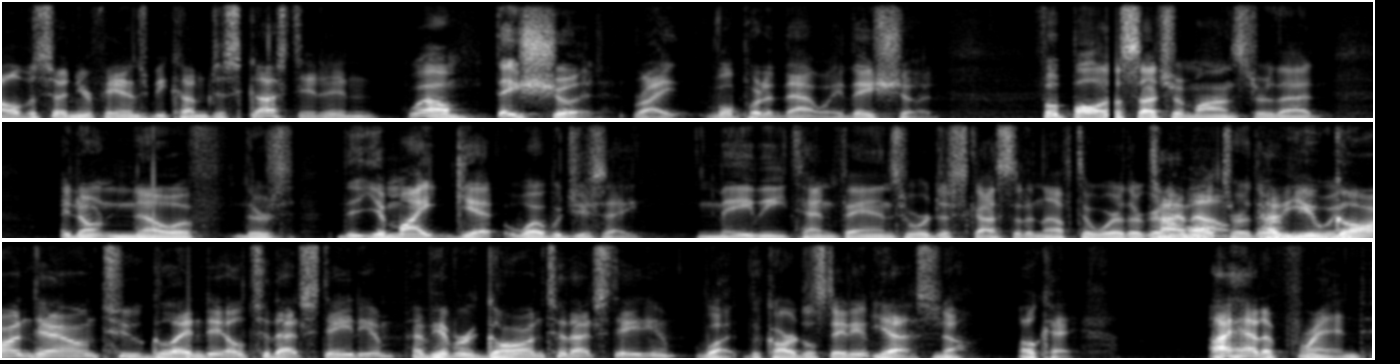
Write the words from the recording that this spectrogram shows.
all of a sudden your fans become disgusted and Well, they should, right? We'll put it that way. They should. Football is such a monster that I don't know if there's that you might get what would you say? Maybe 10 fans who are disgusted enough to where they're going to out. alter their Have you gone down to Glendale to that stadium? Have you ever gone to that stadium? What, the Cardinal Stadium? Yes. No. Okay. I had a friend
